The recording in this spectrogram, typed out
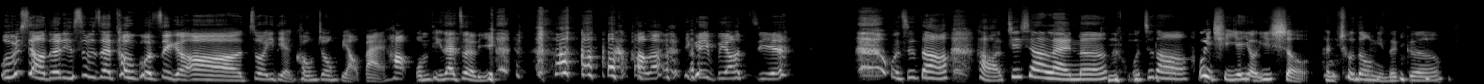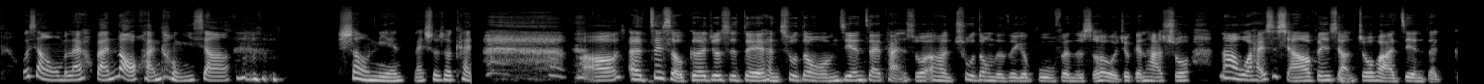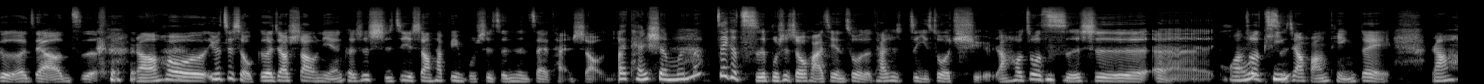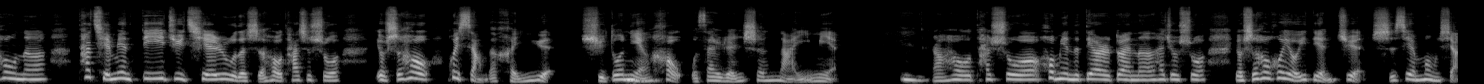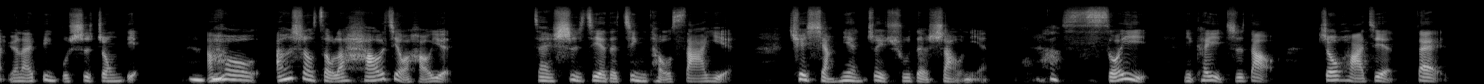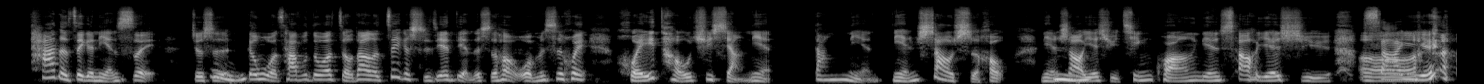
我不晓得你是不是在透过这个呃做一点空中表白。好，我们停在这里。好了，你可以不要接。我知道，好，接下来呢？我知道 Which 也有一首很触动你的歌，我想我们来返老还童一下，少年来说说看。好，呃，这首歌就是对，很触动。我们今天在谈说，呃，很触动的这个部分的时候，我就跟他说，那我还是想要分享周华健的歌这样子。然后，因为这首歌叫《少年》，可是实际上他并不是真正在谈少年，在谈什么呢？这个词不是周华健做的，他是自己作曲，然后作词是、嗯、呃，黄作词叫黄婷，对。然后呢，他前面第一句切入的时候，他是说，有时候会想得很远。许多年后，我在人生哪一面？嗯，然后他说后面的第二段呢，他就说有时候会有一点倦，实现梦想原来并不是终点。嗯，然后昂首走了好久好远，在世界的尽头撒野，却想念最初的少年。所以你可以知道，周华健在他的这个年岁。就是跟我差不多，走到了这个时间点的时候，嗯，我们是会回头去想念当年年少时候，年少也许轻狂，嗯，年少也许撒野。呃、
